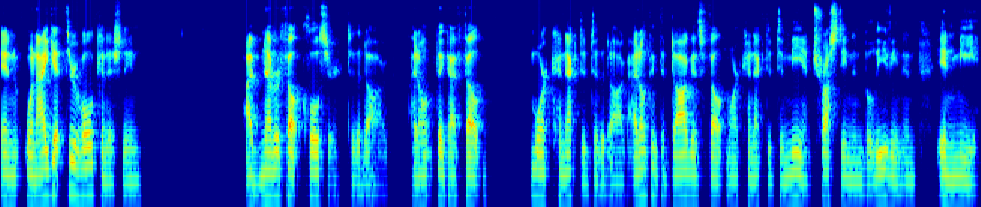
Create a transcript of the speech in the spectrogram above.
And when I get through hold conditioning, I've never felt closer to the dog. I don't think I've felt more connected to the dog. I don't think the dog has felt more connected to me and trusting and believing in in me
